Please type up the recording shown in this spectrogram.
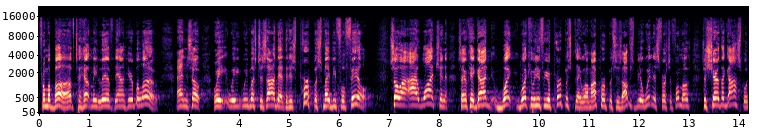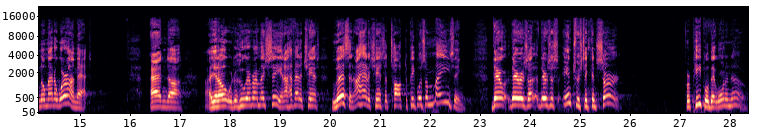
from above to help me live down here below. And so we, we, we must desire that, that His purpose may be fulfilled. So I, I, watch and say, okay, God, what, what can we do for your purpose today? Well, my purpose is obviously to be a witness first and foremost, to share the gospel no matter where I'm at. And, uh, you know, whoever I may see. And I have had a chance, listen, I had a chance to talk to people. It's amazing. There, there is a, there's this interest and concern for people that want to know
